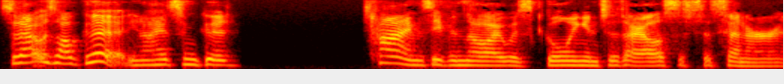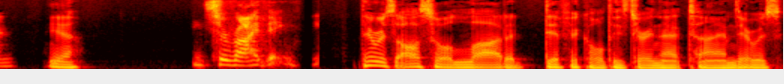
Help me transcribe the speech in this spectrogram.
So that was all good. You know, I had some good times even though I was going into the dialysis center and yeah surviving there was also a lot of difficulties during that time. There was,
